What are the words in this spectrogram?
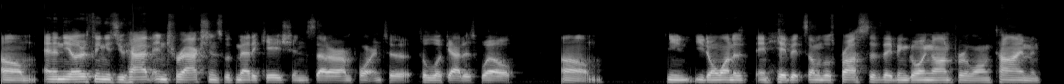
Um, and then the other thing is you have interactions with medications that are important to to look at as well. Um, you you don't want to inhibit some of those processes they've been going on for a long time, and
